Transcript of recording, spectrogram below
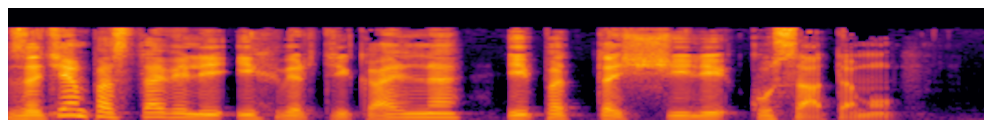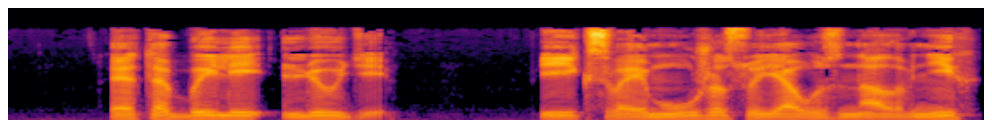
затем поставили их вертикально и подтащили к усатому. Это были люди, и к своему ужасу я узнал в них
